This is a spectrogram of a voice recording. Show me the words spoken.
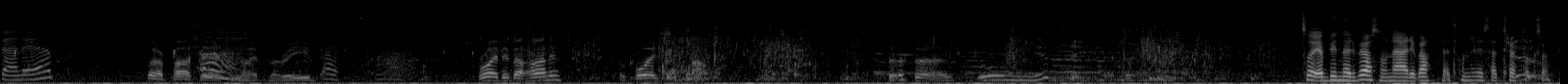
Benib. Bar Pasha is my Flarib. Freude Bahane. A voice. School Yipsy. Så jag blir nervös när hon är i vattnet. Hon är så här trött också.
